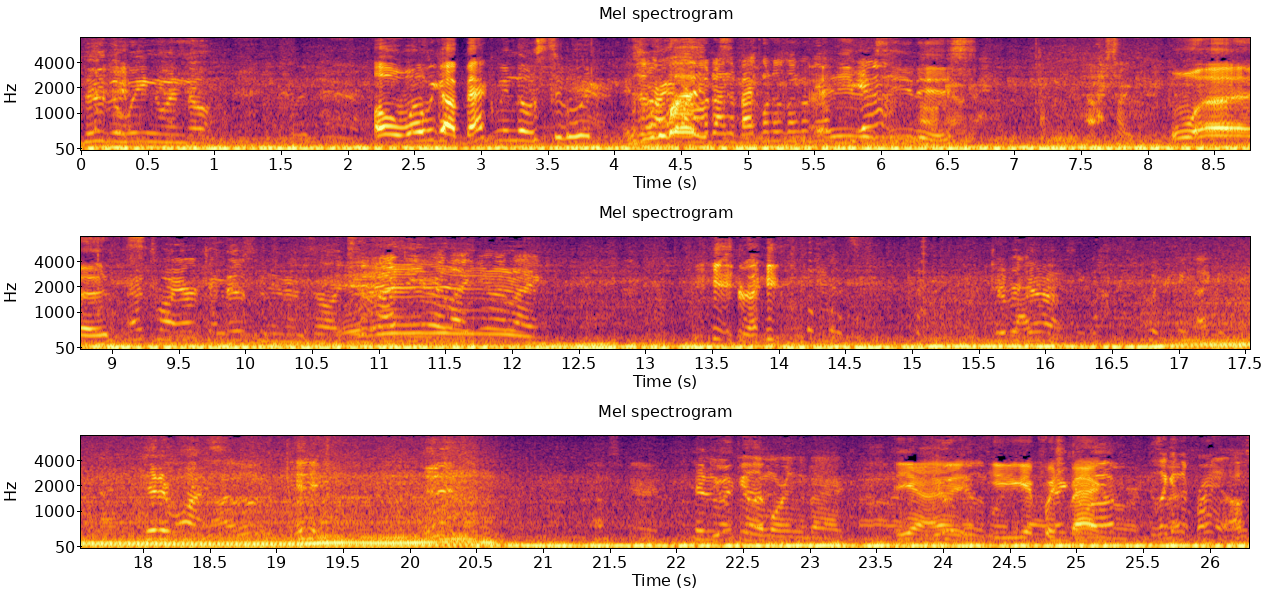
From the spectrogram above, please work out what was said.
through the wing window. Oh, well, we got back windows too. Is it alright? if I Hold down the back windows, Uncle I didn't even Yeah. see this. Ah, sorry. What? That's my air conditioning until I Yeah. get it. Imagine you were like, you were like, right? Give it gas. Hit it once. Hit it. Hit it. I'm scared. Hit it You like would feel that. it more in the back. Yeah, You would feel it more you in get the pushed back. back. It's like in the front. I was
